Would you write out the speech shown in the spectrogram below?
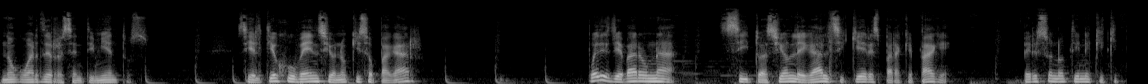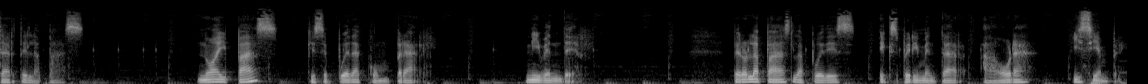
No guardes resentimientos. Si el tío Juvencio no quiso pagar, puedes llevar una situación legal si quieres para que pague, pero eso no tiene que quitarte la paz. No hay paz que se pueda comprar ni vender. Pero la paz la puedes experimentar ahora y siempre.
